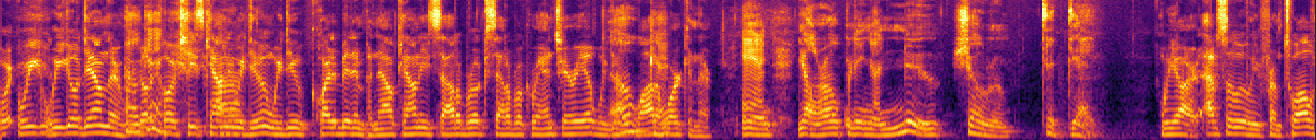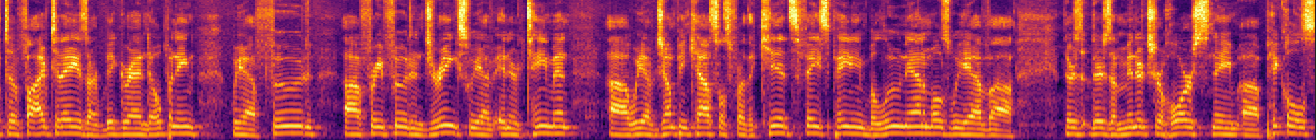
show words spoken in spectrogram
we're- We, we go down there. We go to Cochise County. We do, and we do quite a bit in Pinal County, Saddlebrook, Saddlebrook Ranch area. We do a Oh, lot okay. of work in there. And y'all are opening a new showroom today. We are absolutely from 12 to 5 today is our big grand opening. We have food, uh, free food and drinks. We have entertainment. Uh, we have jumping castles for the kids, face painting, balloon animals. We have. Uh, there's, there's a miniature horse named uh, Pickles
